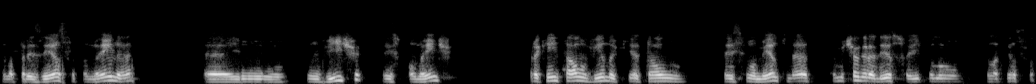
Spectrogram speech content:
pela presença também, né? É, e o convite, principalmente. Para quem está ouvindo aqui até, o, até esse momento, né? Também te agradeço aí pelo, pela atenção.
